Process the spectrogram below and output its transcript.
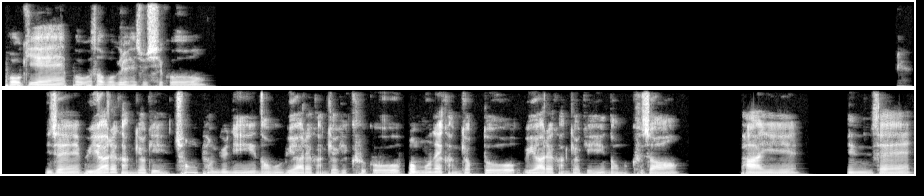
보기에 보고서 보기를 해주시고 이제 위아래 간격이 총 평균이 너무 위아래 간격이 크고 본문의 간격도 위아래 간격이 너무 크죠. 파일, 인쇄,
